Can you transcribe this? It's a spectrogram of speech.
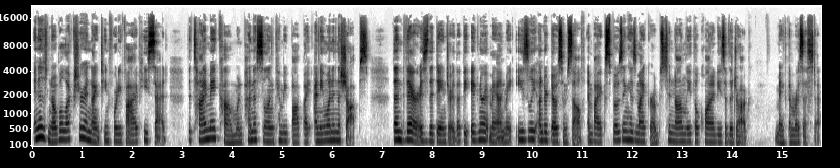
In his Nobel lecture in 1945, he said, The time may come when penicillin can be bought by anyone in the shops. Then there is the danger that the ignorant man may easily underdose himself and, by exposing his microbes to non lethal quantities of the drug, make them resistant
